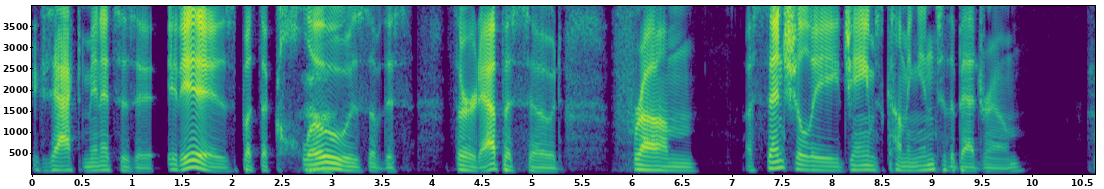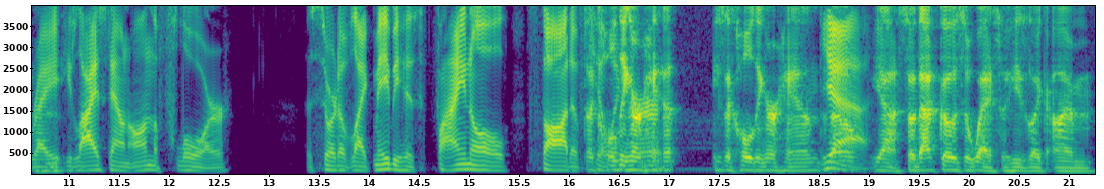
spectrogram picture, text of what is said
exact minutes is it it is, but the close of this third episode from essentially James coming into the bedroom, right? Mm-hmm. He lies down on the floor. As sort of like maybe his final thought of like holding her hand he's like holding her hand though. Yeah. yeah so that goes away so he's like i'm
